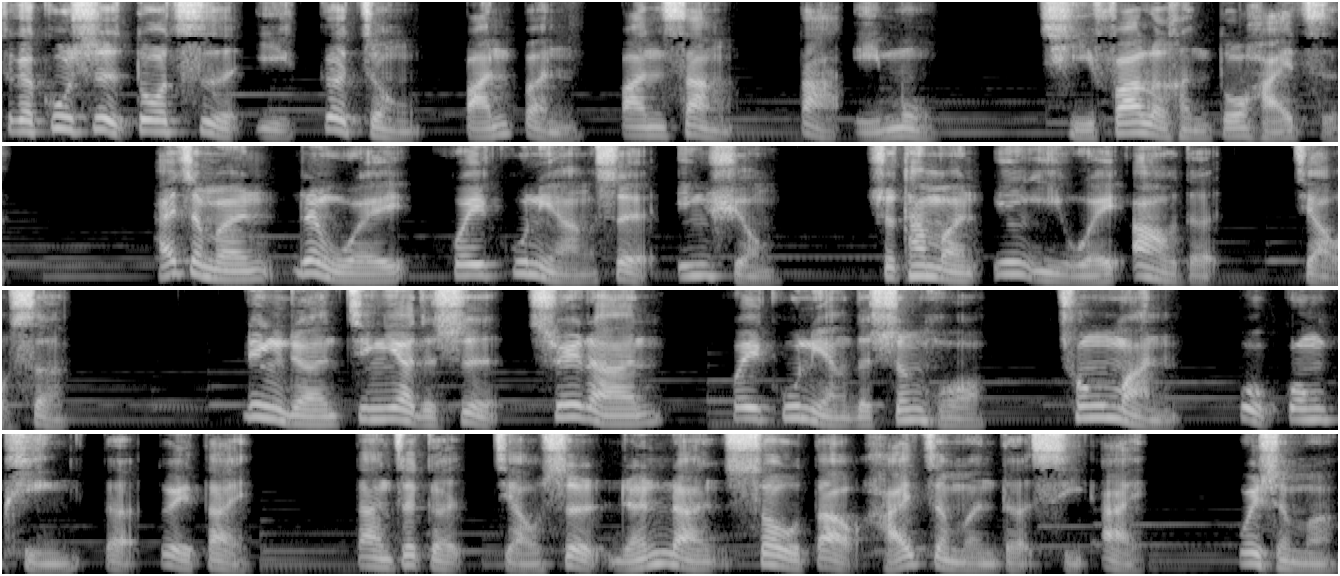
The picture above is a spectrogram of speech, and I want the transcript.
这个故事多次以各种版本搬上大荧幕，启发了很多孩子。孩子们认为灰姑娘是英雄，是他们引以为傲的角色。令人惊讶的是，虽然灰姑娘的生活充满不公平的对待，但这个角色仍然受到孩子们的喜爱。为什么？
